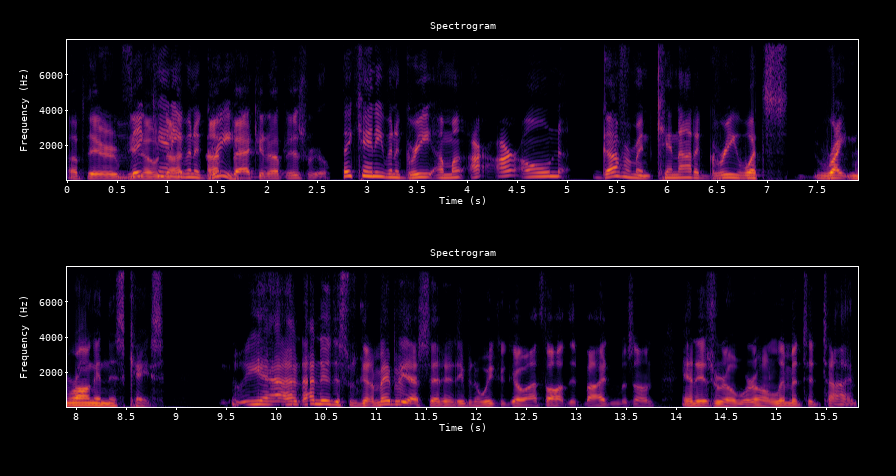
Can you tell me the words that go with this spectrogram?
up there. They you know, can't not, even agree. not backing up Israel. They can't even agree among our our own government cannot agree what's right and wrong in this case. Yeah, I, I knew this was going to. Maybe I said it even a week ago. I thought that Biden was on and Israel were on limited time.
